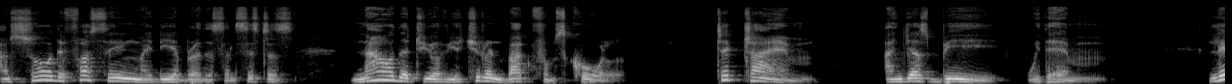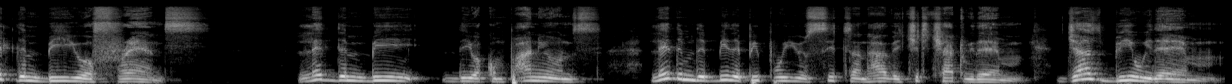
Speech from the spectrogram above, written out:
And so, the first thing, my dear brothers and sisters, now that you have your children back from school, take time and just be with them. Let them be your friends. Let them be your companions. Let them be the people you sit and have a chit chat with them. Just be with them.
